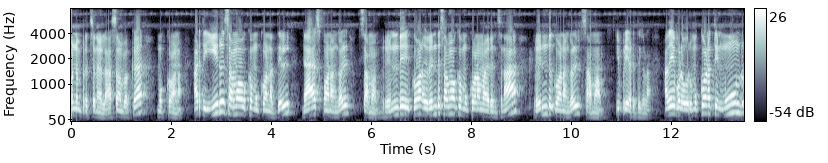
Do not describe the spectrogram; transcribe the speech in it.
ஒன்றும் பிரச்சனை இல்லை. அசம்பக்க முக்கோணம். அடுத்து இரு சமபக்க முக்கோணத்தில் டேஷ் கோணங்கள் சமம். ரெண்டு கோ ரெண்டு சமபக்க முக்கோணமாக இருந்துச்சுன்னா ரெண்டு கோணங்கள் சமம். இப்படி எடுத்துக்கலாம். அதே போல் ஒரு முக்கோணத்தின் மூன்று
